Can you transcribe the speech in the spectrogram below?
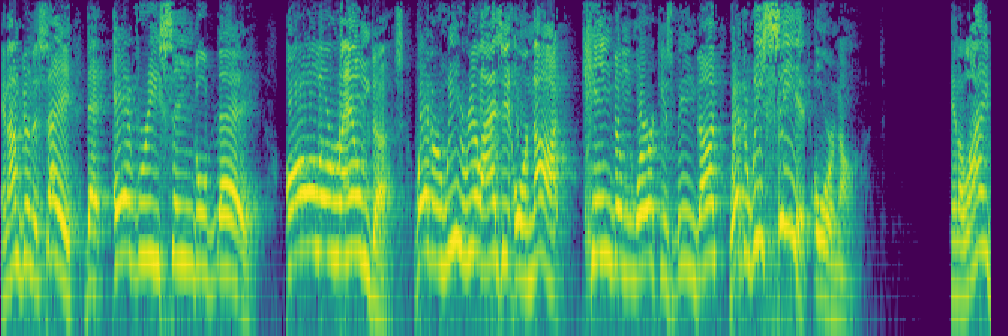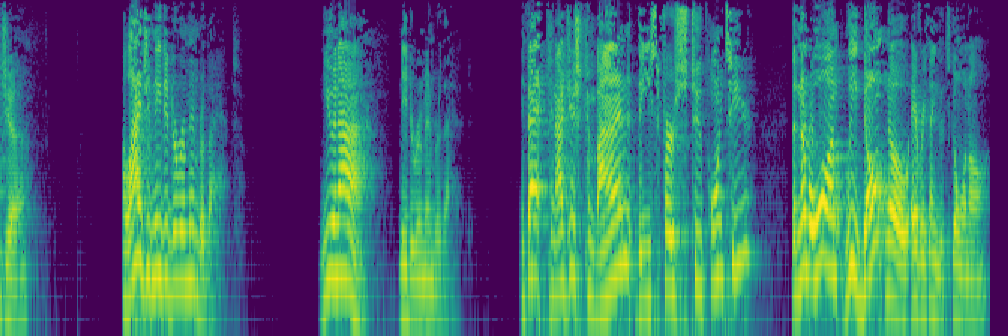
And I'm going to say that every single day, all around us, whether we realize it or not, kingdom work is being done, whether we see it or not. And Elijah Elijah needed to remember that. You and I need to remember that. In fact, can I just combine these first two points here? That number one, we don't know everything that's going on.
